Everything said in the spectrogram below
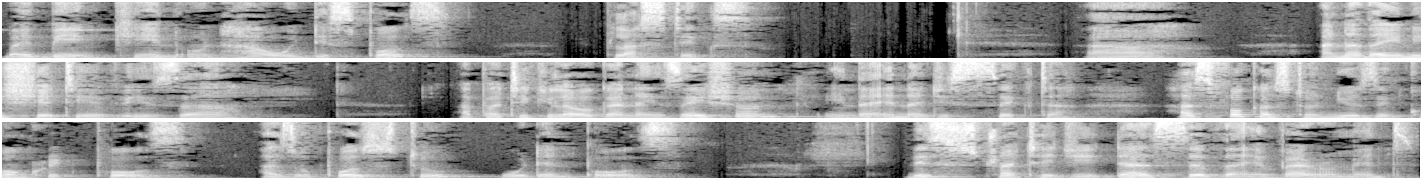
by being keen on how we dispose plastics. Uh, another initiative is uh, a particular organization in the energy sector has focused on using concrete poles as opposed to wooden poles. This strategy does save the environment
